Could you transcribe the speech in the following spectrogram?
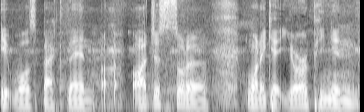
it was back then. I just sort of want to get your opinion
